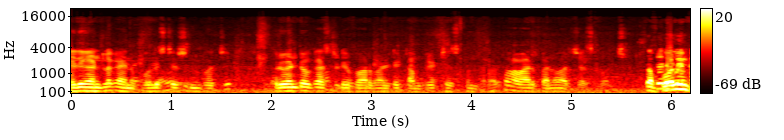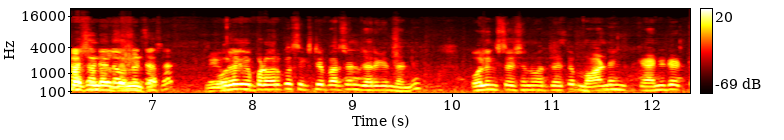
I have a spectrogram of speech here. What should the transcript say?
ఐదు గంటలకు ఆయన పోలీస్ స్టేషన్కి వచ్చి ప్రివెంటివ్ కస్టడీ ఫార్మాలిటీ కంప్లీట్ చేసుకున్న తర్వాత వారి పని వారు చేసుకోవచ్చు. పోలింగ్ పర్సెంటేజ్ జరిగింది సార్? పోలింగ్ ఇప్పటి వరకు సిక్స్టీ పర్సెంట్ జరిగిందండి. పోలింగ్ స్టేషన్ వద్ద అయితే మార్నింగ్ క్యాండిడేట్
